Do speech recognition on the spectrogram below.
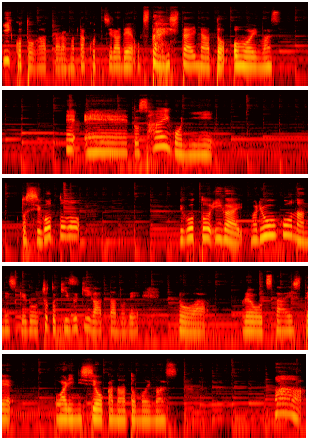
いいことがあったらまたこちらでお伝えしたいなと思います。で、えーと、最後に、ちょっと仕事の、仕事以外、まあ、両方なんですけど、ちょっと気づきがあったので、今日はこれをお伝えして終わりにしようかなと思います。まあ、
